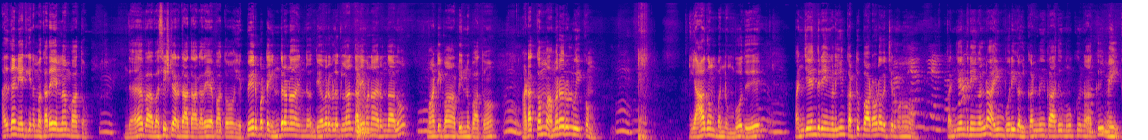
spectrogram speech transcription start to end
அதுதான் நேற்றுக்கு நம்ம கதையெல்லாம் பார்த்தோம். இந்த வ வசிஷ்டர் தாத்தா கதையை பார்த்தோம். எப்பேற்பட்ட இந்திரனா இந்த தேவர்களுக்கெல்லாம் தலைவனாக இருந்தாலும் மாட்டிப்பான் அப்படின்னு பார்த்தோம். அடக்கம் அமரருள் வைக்கும். யாகம் பண்ணும்போது பஞ்சேந்திரியங்களையும் கட்டுப்பாடோட வச்சிருக்கணும். பஞ்சேந்திரியங்கள்னா ஐம்பொறிகள் கண்ணு காது மூக்கு நாக்கு மெய்.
